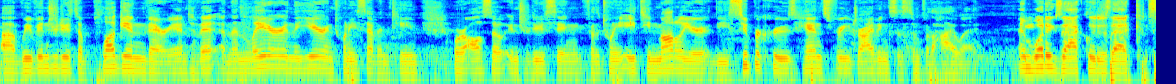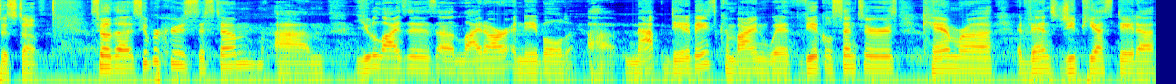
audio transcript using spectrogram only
uh, we've introduced a plug in variant of it. And then later in the year in 2017, we're also introducing for the 2018 model year the Super Cruise hands free driving system for the highway. And what exactly does that consist of? So the Super Cruise system um, utilizes a lidar-enabled uh, map database combined with vehicle sensors, camera, advanced GPS data,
